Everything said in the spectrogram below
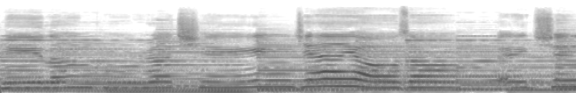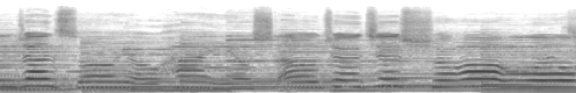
你冷酷热情间游走，被侵占所有，还要笑着接受。我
